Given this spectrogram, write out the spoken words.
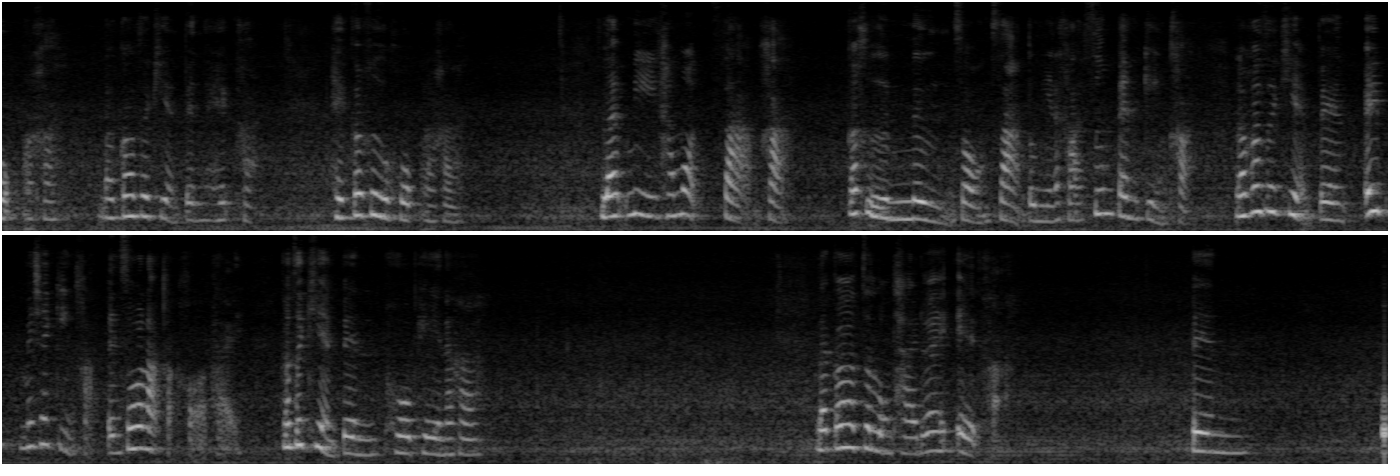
หกนะคะ แล้วก็จะเขียนเป็นเฮกค่ะเฮกก็คือหกนะคะ และมีทั้งหมดสามค่ะ ก็คือหนึ่งสองสามตรงนี้นะคะ ซึ่งเป็นกิ่งค่ะ แล้วก็จะเขียนเป็น เอ้ย ไม่ใช่กิ่งค่ะ เป็นโซ่หลักค่ะ ขออภัย ก็จะเขียนเป็นโพเพนะคะ แล้วก็จะลงท้ายด้วยเอทค่ะ เป็น O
